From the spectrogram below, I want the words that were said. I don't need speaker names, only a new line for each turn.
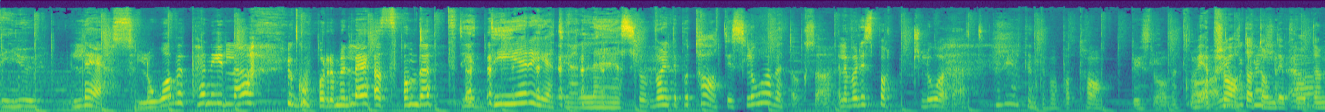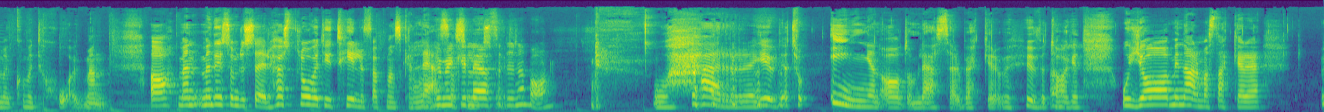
Det är ju läslov, Pernilla. Hur går det med läsandet?
Det är det det heter, ja. Läslov. Var det inte potatislovet också? Eller var det sportlovet?
Jag vet inte vad potatislovet var.
Vi har pratat
Jo,
om det i
kanske,
podden, men kommer inte ihåg. Men, ja, men, men det är som du säger, höstlovet är ju till för att man ska
Ja.
läsa.
Hur mycket läser dina barn?
Åh herregud, jag tror ingen av dem läser böcker överhuvudtaget. Och jag, min arma stackare,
